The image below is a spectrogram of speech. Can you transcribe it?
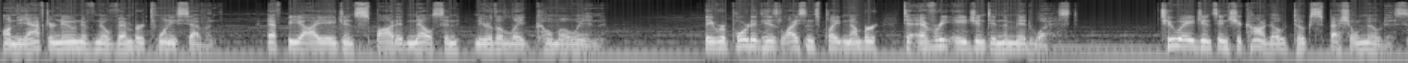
On the afternoon of November 27th, FBI agents spotted Nelson near the Lake Como Inn. They reported his license plate number to every agent in the Midwest. Two agents in Chicago took special notice.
